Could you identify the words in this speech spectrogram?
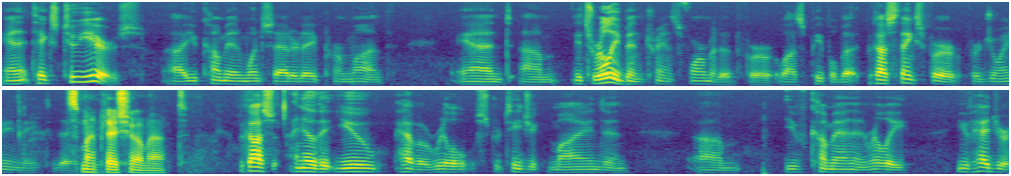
And it takes two years. Uh, you come in one Saturday per month. And um, it's really been transformative for lots of people. But because thanks for, for joining me today. It's my pleasure, Matt. Because I know that you have a real strategic mind and um, you've come in and really you've had your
